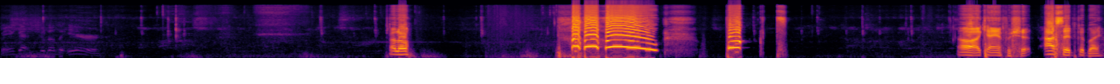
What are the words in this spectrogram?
When you get shoot out the ear. Hello. Fucked! Oh, I can't aim for shit. Acid, goodbye.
